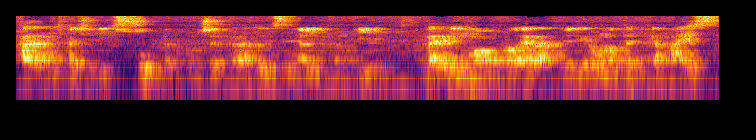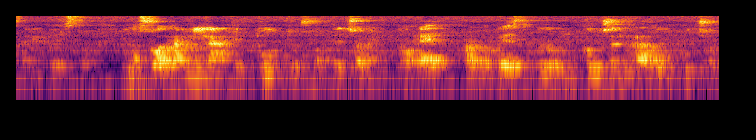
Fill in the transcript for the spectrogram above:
fare una specie di super concentrato di segnali infantili. Marilyn Monroe era, devo dire, un'autentica maestra. La sua camminata e tutto il suo atteggiamento è proprio questo, quello un concentrato di cucciolo.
